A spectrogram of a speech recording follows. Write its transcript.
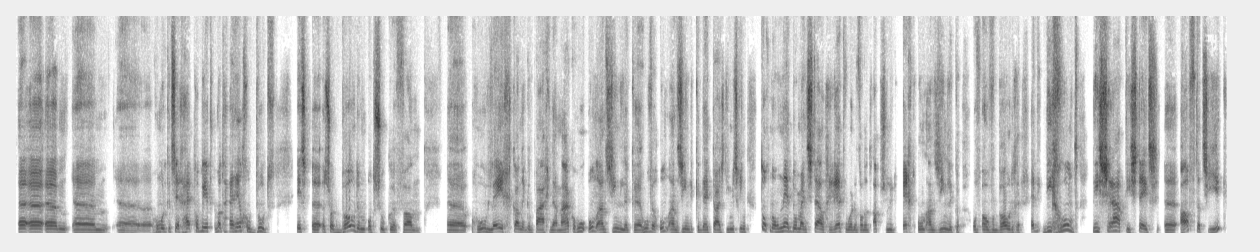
eh, eh, ehm, ehm, eh, hoe moet ik het zeggen? Hij probeert, wat hij heel goed doet, is een soort bodem opzoeken van eh, hoe leeg kan ik een pagina maken? Hoe onaanzienlijk, eh, hoeveel onaanzienlijke details die misschien toch nog net door mijn stijl gered worden van het absoluut echt onaanzienlijke of overbodige. Die, die grond, die schraapt die steeds eh, af, dat zie ik.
